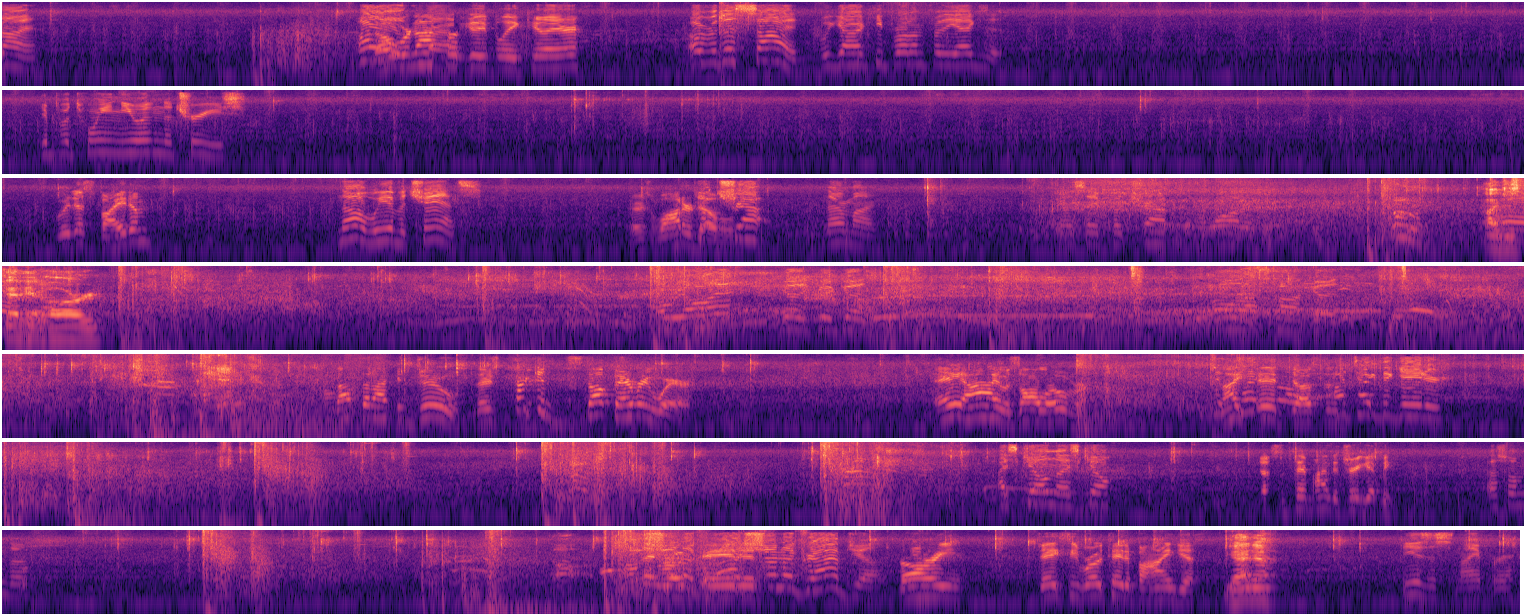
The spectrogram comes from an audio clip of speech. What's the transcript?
trying. No, Oh, we're not crap. completely clear. Over this side. We gotta keep running for the exit. Get between you and the trees. We just fight them. No, we have a chance. There's water trap. Never mind. I was say put trap in the water. I just Oh, got hit yeah. hard. Are we all in? Good, good, good. Oh, that's not good. Nothing I can do. There's freaking stuff everywhere. AI was all over. Nice Take- hit, Justin. I take the gator. Nice kill, nice kill. Justin, stay behind the tree, get me. That's what I'm doing. Oh, I They shouldn't have- I shouldn't have grabbed you. Sorry. JC rotated behind you. Yeah, I know. He is a sniper.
